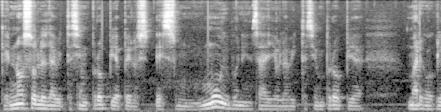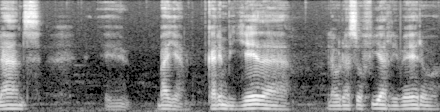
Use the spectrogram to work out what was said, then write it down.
que no solo es la habitación propia, pero es, un muy buen ensayo la habitación propia. Margot Glantz, eh, vaya, Karen Villeda, Laura Sofía Rivero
